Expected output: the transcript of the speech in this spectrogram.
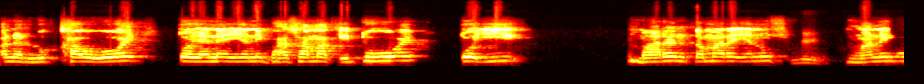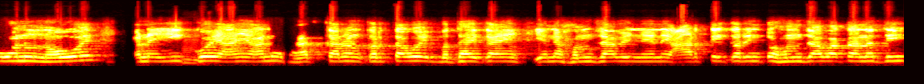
અને લુખાવ હોય તો એને એની ભાષામાં કીધું હોય તો ઈ મારે તમારે એનું માની લેવાનું ન હોય અને ઈ કોઈ અહીંયા આને રાજકારણ કરતા હોય બધાય કઈ એને સમજાવીને એને આરતી કરીને તો સમજાવતા નથી.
